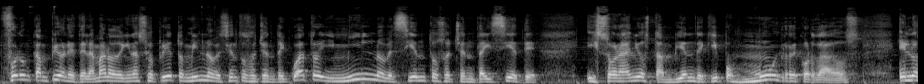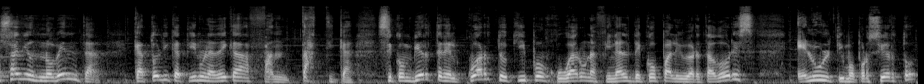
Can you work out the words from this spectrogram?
Fueron campeones de la mano de Ignacio Prieto en 1984 y 1987 y son años también de equipos muy recordados. En los años 90 Católica tiene una década fantástica. Se convierte en el cuarto equipo en jugar una final de Copa Libertadores, el último, por cierto,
